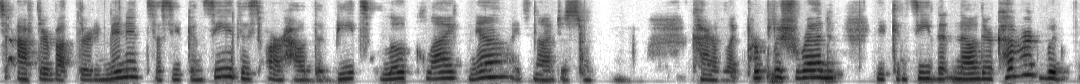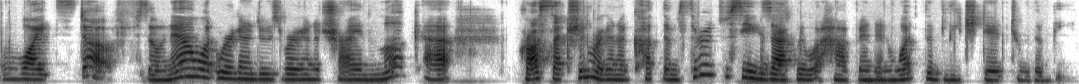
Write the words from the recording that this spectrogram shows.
So after about 30 minutes, as you can see, these are how the beets look like now. It's not just kind of like purplish red. You can see that now they're covered with white stuff. So now what we're going to do is we're going to try and look at cross section. We're going to cut them through to see exactly what happened and what the bleach did to the beet.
